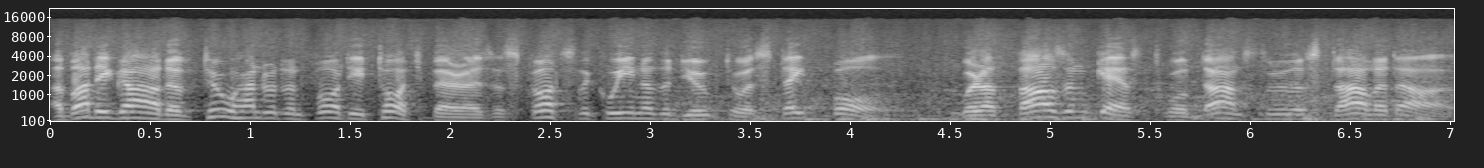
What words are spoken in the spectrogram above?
A bodyguard of 240 torchbearers escorts the Queen and the Duke to a state ball, where a thousand guests will dance through the starlit hours.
